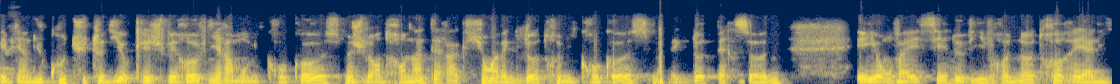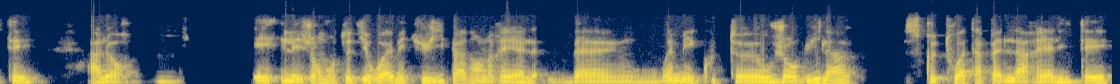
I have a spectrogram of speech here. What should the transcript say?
eh bien, du coup, tu te dis, OK, je vais revenir à mon microcosme, je vais entrer en interaction avec d'autres microcosmes, avec d'autres personnes, et on va essayer de vivre notre réalité alors, mm. et les gens vont te dire, ouais, mais tu vis pas dans le réel. Ben, ouais, mais écoute, euh, aujourd'hui, là, ce que toi t'appelles la réalité,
